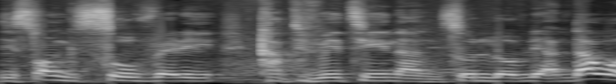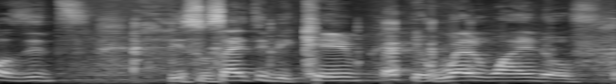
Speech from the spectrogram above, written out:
The song is so very captivating and so lovely, and that was it. The society became a whirlwind of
